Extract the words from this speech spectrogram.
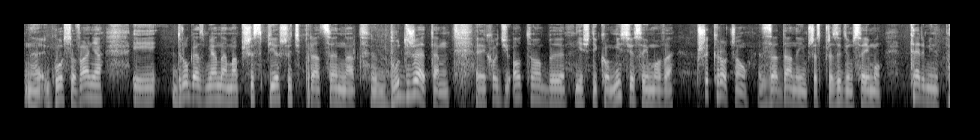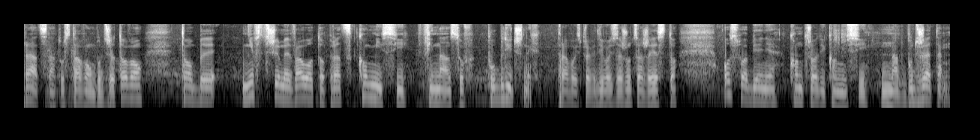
e, głosowania. I druga zmiana ma przyspieszyć pracę nad budżetem. E, Chodzi o to, by jeśli komisje sejmowe przekroczą zadany im przez prezydium Sejmu termin prac nad ustawą budżetową, to by nie wstrzymywało to prac Komisji Finansów Publicznych. Prawo i Sprawiedliwość zarzuca, że jest to osłabienie kontroli komisji nad budżetem.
